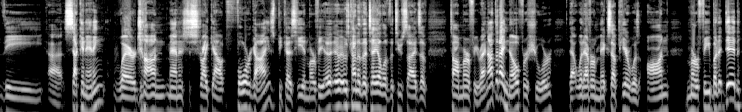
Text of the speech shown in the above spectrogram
the uh, second inning where Jon managed to strike out four guys because he and Murphy. It, it was kind of the tale of the two sides of Tom Murphy, right? Not that I know for sure that whatever mix up here was on Murphy, but it did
